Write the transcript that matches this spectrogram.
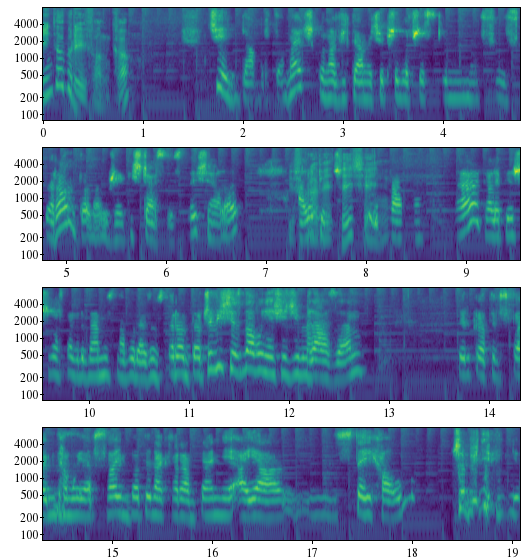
Dzień dobry, Iwonko. Dzień dobry, Tomeczku. No witamy Cię przede wszystkim w, w Toronto. No już jakiś czas jesteś, ale... Już ale prawie tydzień. Tak, ale pierwszy raz nagrywamy znowu razem z Toronto. Oczywiście znowu nie siedzimy razem, tylko Ty w swoim domu, ja w swoim, bo Ty na kwarantannie, a ja stay home, żeby nie, nie,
